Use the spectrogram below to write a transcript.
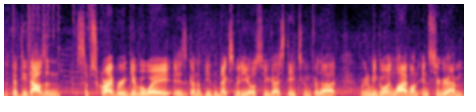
The 50,000 subscriber giveaway is gonna be the next video, so you guys stay tuned for that. We're gonna be going live on Instagram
